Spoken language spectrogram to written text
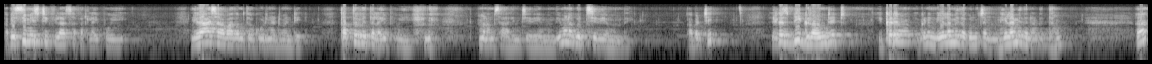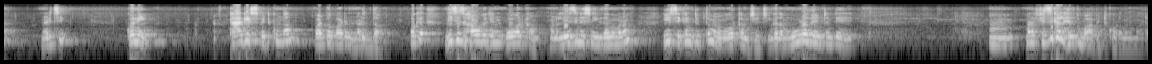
పెసిమిస్టిక్ ఫిలాసఫర్లు అయిపోయి నిరాశావాదంతో కూడినటువంటి తత్వవేత్తలు అయిపోయి మనం సాధించేది ఏముంది మనకు వచ్చేది ఏముంది కాబట్టి లెట్ అస్ బీ గ్రౌండెడ్ ఇక్కడే ఇక్కడ నేల మీద కొంచెం నేల మీద నడుద్దాం. నడిచి. కొన్ని టార్గెట్స్ పెట్టుకుందాం వాటితో పాటు నడుద్దాం. Okay this is how we can overcome మన లేజినెస్ ఈ విధంగా మనం ఈ సెకండ్ టిప్తో మనం ఓవర్కమ్ చేయొచ్చు. ఇంకా మూడోది ఏంటంటే మన ఫిజికల్ హెల్త్ బాగా పెట్టుకోవడం అనమాట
